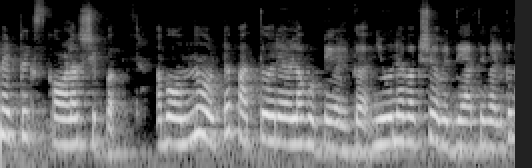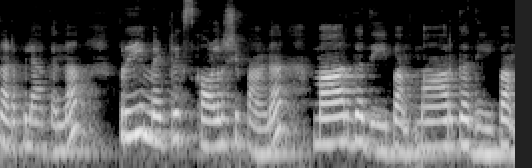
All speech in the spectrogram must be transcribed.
മെട്രിക് സ്കോളർഷിപ്പ്. അപ്പോൾ ഒന്ന് തൊട്ട് പത്ത് വരെയുള്ള കുട്ടികൾക്ക് ന്യൂനപക്ഷ വിദ്യാർത്ഥികൾക്ക് നടപ്പിലാക്കുന്ന പ്രീ മെട്രിക് സ്കോളർഷിപ്പാണ് മാർഗദീപം മാർഗദീപം.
